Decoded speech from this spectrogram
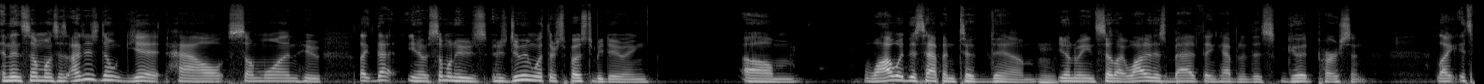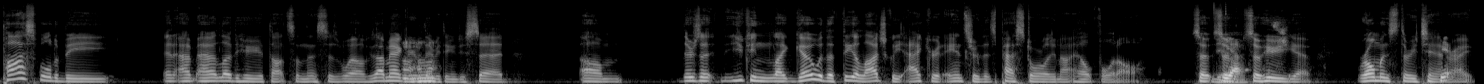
And then someone says, "I just don't get how someone who like that, you know, someone who's who's doing what they're supposed to be doing, um, why would this happen to them? Mm. You know what I mean? So like, why did this bad thing happen to this good person? Like, it's possible to be, and I, I'd love to hear your thoughts on this as well because I mean, I agree with mm-hmm. everything you just said. Um, there's a you can like go with a theologically accurate answer that's pastorally not helpful at all. So so yeah. so here you go. Romans 3:10, right?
